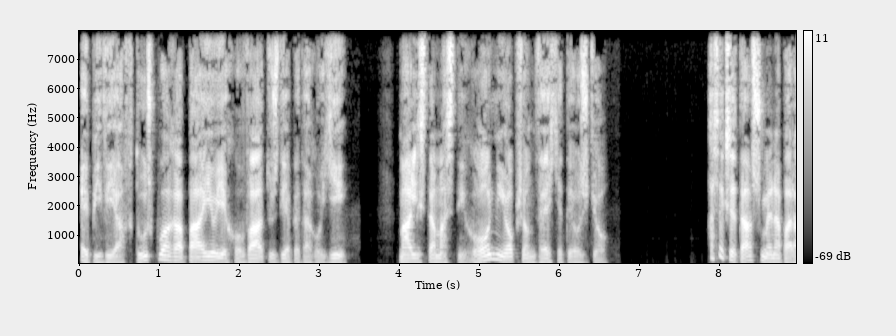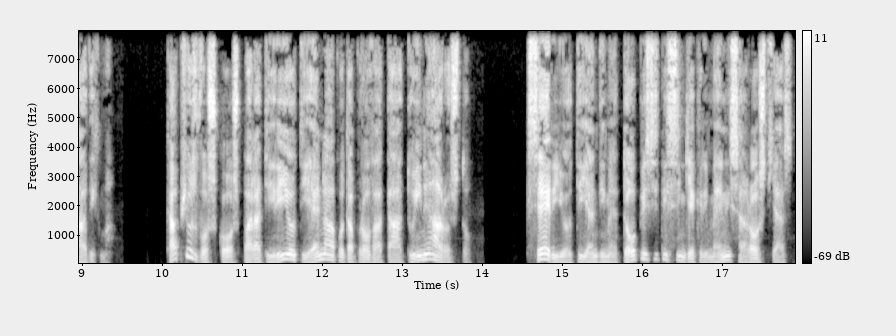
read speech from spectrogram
επειδή αυτούς που αγαπάει ο Ιεχωβά τους διαπαιδαγωγεί, μάλιστα μαστιγώνει όποιον δέχεται ως γιο. Ας εξετάσουμε ένα παράδειγμα. Κάποιος βοσκός παρατηρεί ότι ένα από τα πρόβατά του είναι άρρωστο. Ξέρει ότι η αντιμετώπιση της συγκεκριμένης αρρώστιας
